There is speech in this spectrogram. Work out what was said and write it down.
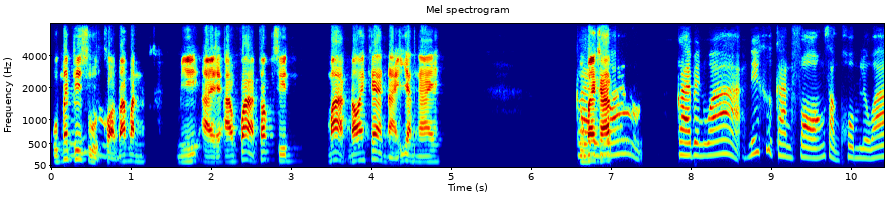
คุณไม่พิสูจน์ก่อนว่ามันมีไออัลฟาท็อกซินมากน้อยแค่ไหนยังไงถูกไหมครับ กลายเป็นว่ากลายเป็นว่านี่คือการฟ้องสังคมเลยว่า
